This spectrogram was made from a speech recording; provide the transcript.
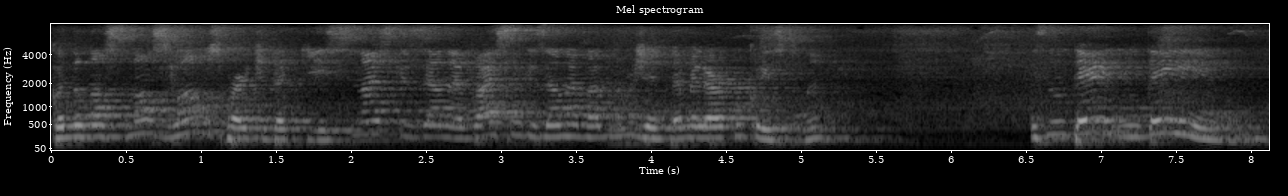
Quando nós, nós vamos partir daqui. Se nós quisermos, nós vai. Se não quiser, nós vai do mesmo jeito. É melhor com Cristo, né? Isso não tem, não tem,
